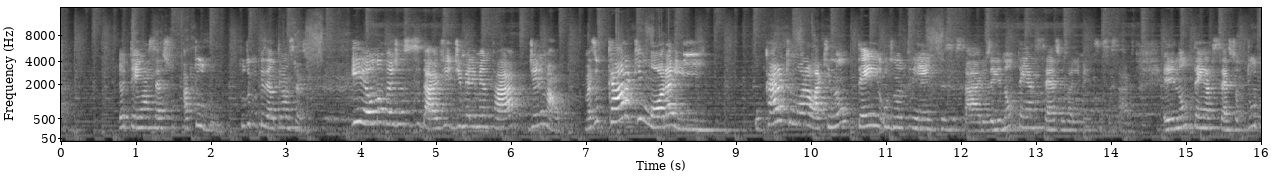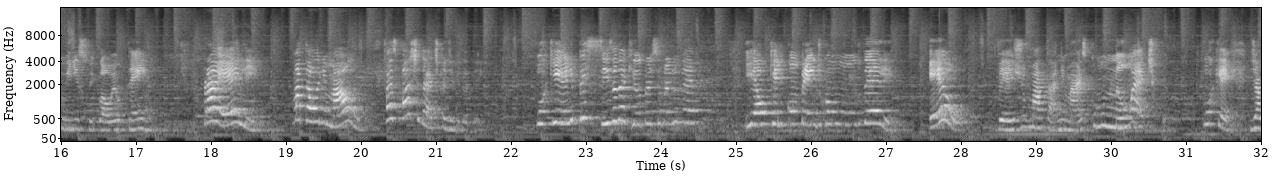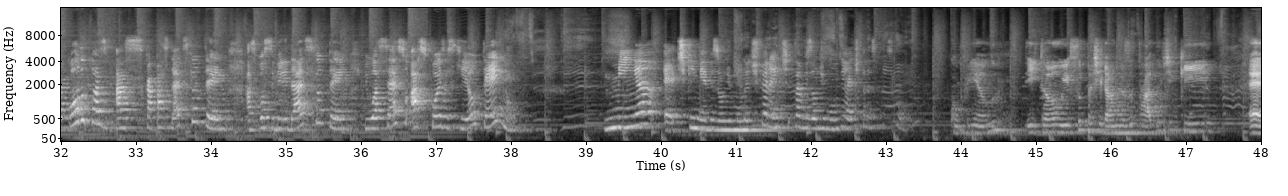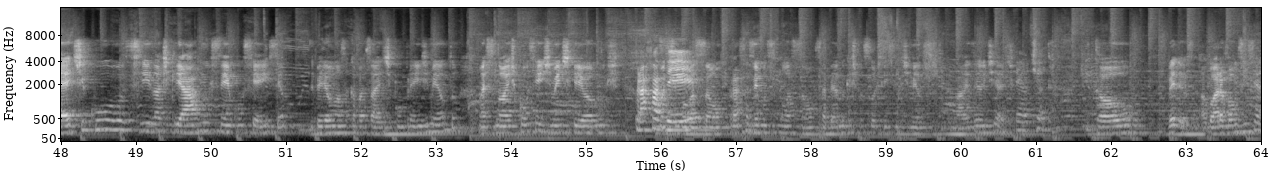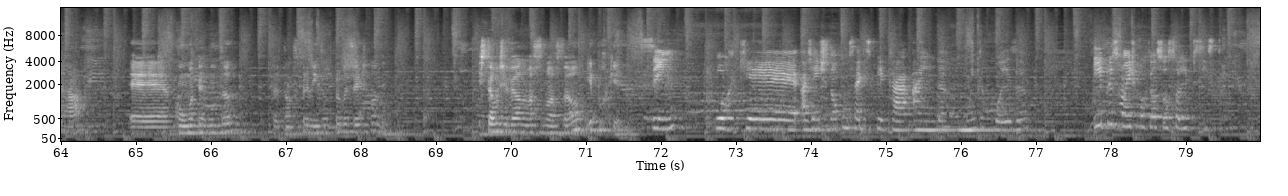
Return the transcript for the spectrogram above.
Eu tenho acesso a tudo. Tudo que eu quiser eu tenho acesso. E eu não vejo necessidade de me alimentar de animal. Mas o cara que mora ali, o cara que mora lá, que não tem os nutrientes necessários, ele não tem acesso aos alimentos necessários, ele não tem acesso a tudo isso igual eu tenho, pra ele, matar o animal faz parte da ética de vida dele. Porque ele precisa daquilo para sobreviver. E é o que ele compreende como o mundo dele. Eu vejo matar animais como não ético. Porque, de acordo com as, as capacidades que eu tenho, as possibilidades que eu tenho e o acesso às coisas que eu tenho, minha ética e minha visão de mundo é diferente da visão de mundo e ética dessa pessoa. Compreendo. Então, isso para chegar no resultado de que é ético se nós criarmos sem a consciência, dependendo da nossa capacidade de compreendimento, mas se nós conscientemente criamos Pra uma fazer- simulação, para fazer uma simulação, sabendo que as pessoas têm sentimentos e tudo mais, é antiético. É o teatro. Então, beleza. Agora vamos encerrar é, com uma pergunta, tanto para mim quanto para você responder. Estamos vivendo uma simulação e por quê? Sim, porque a gente não consegue explicar ainda muita coisa. E principalmente porque eu sou solipsista.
